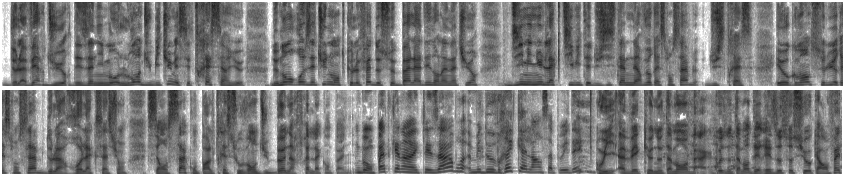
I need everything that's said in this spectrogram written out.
de la verdure, des animaux, loin du bitume, et c'est très sérieux. De nombreuses études montrent que le fait de se balader dans la nature diminue l'activité du système nerveux responsable du stress et augmente celui responsable de la relaxation. C'est en ça qu'on parle très souvent du bon air frais de la campagne. Bon, pas de câlin avec les arbres, mais de vrais câlins, ça peut aider? Oui, avec euh, notamment, bah, à cause notamment des réseaux sociaux, car en fait,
